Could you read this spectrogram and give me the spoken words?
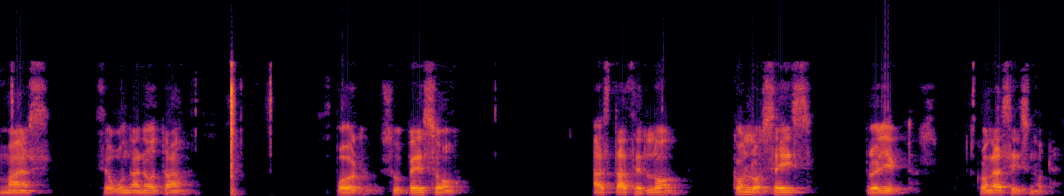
más segunda nota por su peso hasta hacerlo con los seis proyectos, con las seis notas.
